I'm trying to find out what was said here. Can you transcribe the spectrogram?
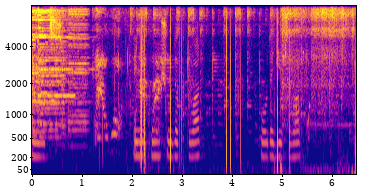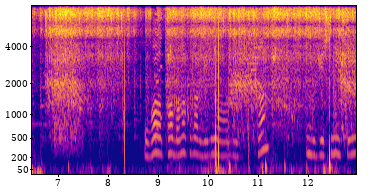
Evet. En yakın şurada kutu var. Orada Jesse var. Oha ta bana kadar geliyor abi. Lan bu Jesse'nin şeyi.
